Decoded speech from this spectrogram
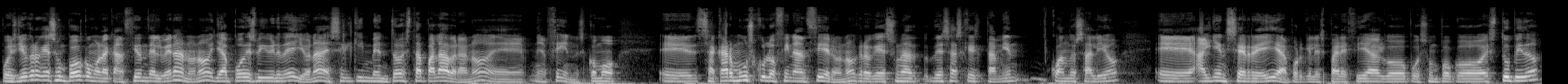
pues yo creo que es un poco como la canción del verano, ¿no? Ya puedes vivir de ello, nada, es el que inventó esta palabra, ¿no? Eh, en fin, es como eh, sacar músculo financiero, ¿no? Creo que es una de esas que también cuando salió eh, alguien se reía porque les parecía algo pues un poco estúpido,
